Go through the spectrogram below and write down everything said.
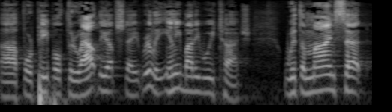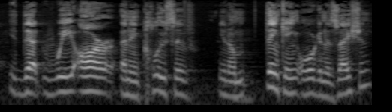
uh, for people throughout the upstate, really anybody we touch, with the mindset that we are an inclusive, you know, thinking organization.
